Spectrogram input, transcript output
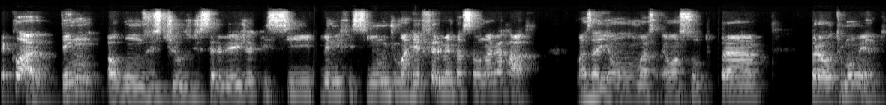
É claro, tem alguns estilos de cerveja que se beneficiam de uma refermentação na garrafa, mas aí é, uma, é um assunto para outro momento.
